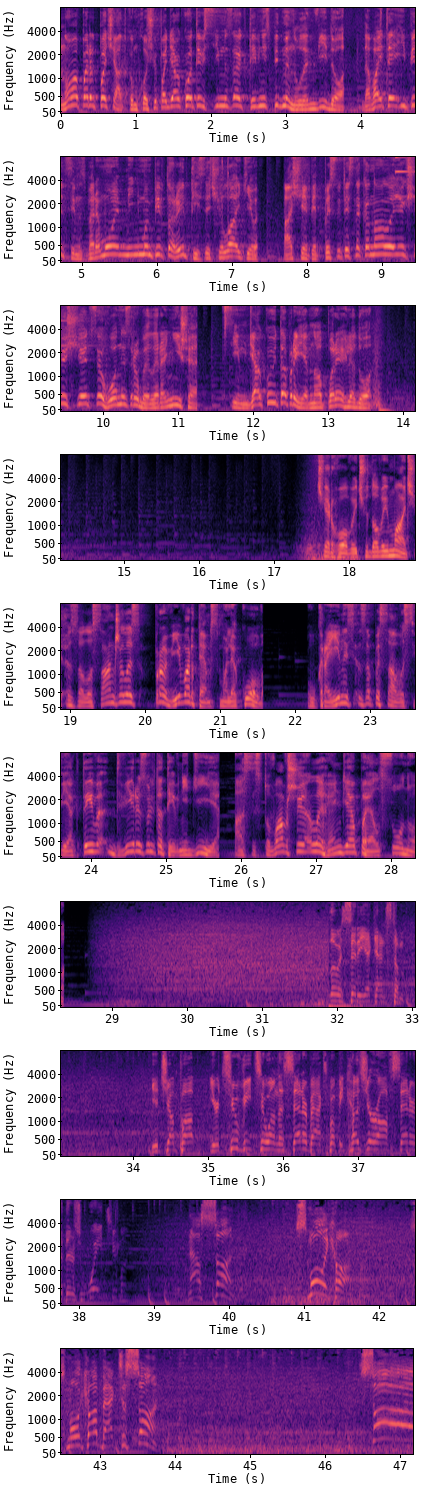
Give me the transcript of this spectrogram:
Ну а перед початком хочу подякувати всім за активність під минулим відео. Давайте і під цим зберемо мінімум півтори тисячі лайків. А ще підписуйтесь на канал, якщо ще цього не зробили раніше. Всім дякую та приємного перегляду. Черговий чудовий матч за Лос-Анджелес провів Артем Смоляков. Українець записав у свій актив дві результативні дії, асистувавши легенді АПЛ Сону. Lewis City against them. You jump up, you're 2v2 on the center backs, but because you're off center, there's way too much. Now Sun. Smolikov. Smolikov back to Sun. Sun!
